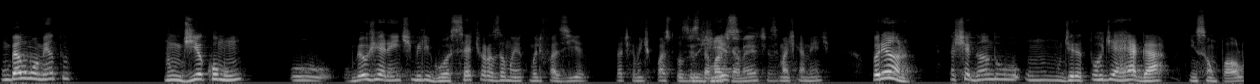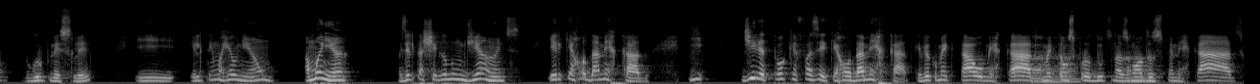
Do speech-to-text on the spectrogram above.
Um belo momento, num dia comum, o, o meu gerente me ligou às 7 horas da manhã, como ele fazia praticamente quase todos os dias. Sistematicamente? Sistematicamente. Floriano, Está chegando um diretor de RH aqui em São Paulo, do Grupo Nestlé, e ele tem uma reunião amanhã, mas ele está chegando um dia antes. E ele quer rodar mercado. E diretor quer fazer, quer rodar mercado, quer ver como é que está o mercado, uhum, como é que estão os produtos nas uhum. mãos dos supermercados.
